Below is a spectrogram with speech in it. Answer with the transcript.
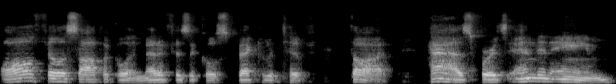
all philosophical and metaphysical speculative thought has for its end and aim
